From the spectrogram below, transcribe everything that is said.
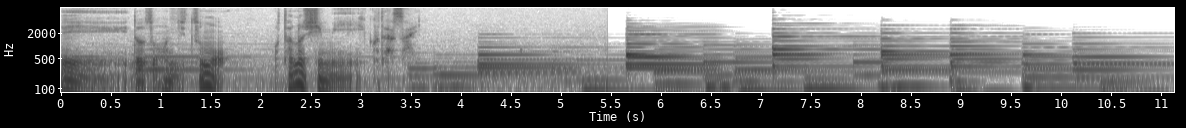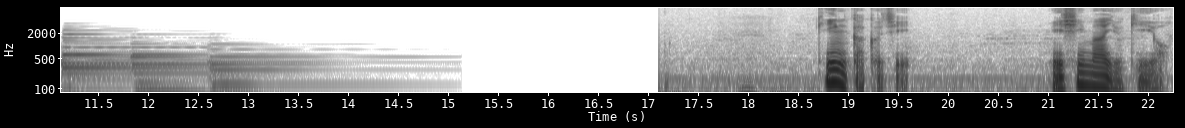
えー、どうぞ本日もお楽しみください。金閣寺三島由紀夫。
